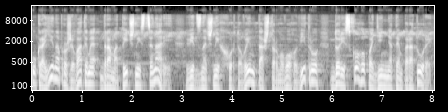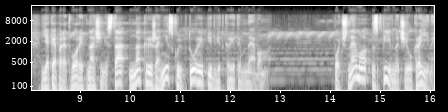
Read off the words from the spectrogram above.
Україна проживатиме драматичний сценарій від значних хуртовин та штормового вітру до різкого падіння температури, яке перетворить наші міста на крижані скульптури під відкритим небом. Почнемо з півночі України.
